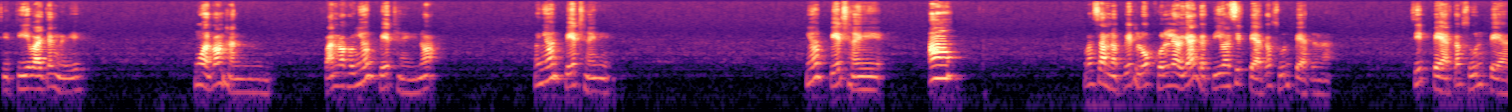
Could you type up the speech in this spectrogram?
สิตีไว้จังไหนงวดว่างหันฝันว่าเขาโย้อนเป็ดให้เนาะเขาโย้อนเป็ดให้โย้อนเป็ดให้เอา ว่าซ้ำน่ะเป็ดลบขนแล้วย้ายกับตีว่าสิบแปดกับศูนย์แปดนั่นนะสิบแปดกับศูนย์แปด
